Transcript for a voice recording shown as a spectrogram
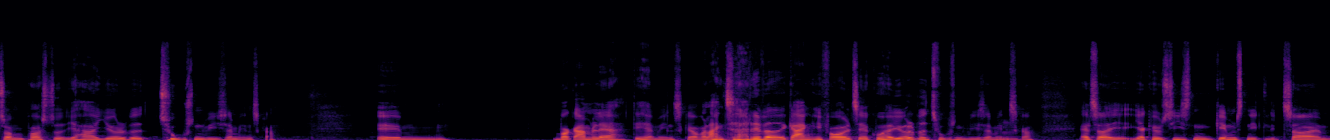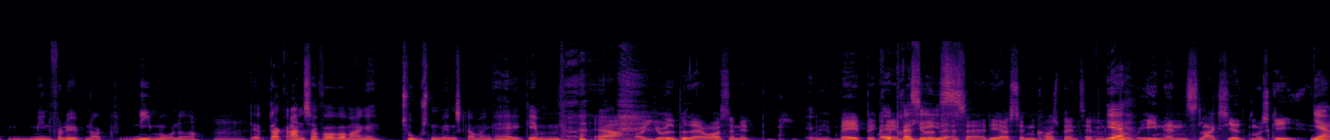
som påstod, at jeg har hjulpet tusindvis af mennesker. Øhm, hvor gammel er det her menneske, og hvor lang tid har det været i gang i forhold til at kunne have hjulpet tusindvis af mennesker? Mm. Altså, jeg kan jo sige sådan gennemsnitligt, så er mine forløb nok ni måneder. Mm. Der, der er grænser for, hvor mange tusind mennesker man kan have igennem. Ja, Og hjulpet er jo også sådan et vagt begreb. Øh, præcis. Hjulpet, altså er det at sende en kostplan til dem, Ja. det er jo en anden slags hjælp måske. Ja.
